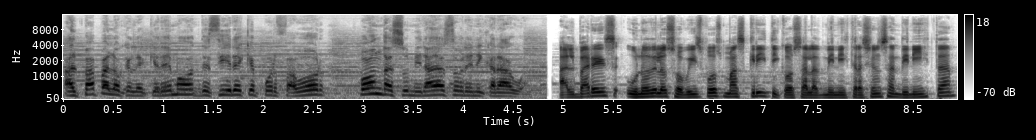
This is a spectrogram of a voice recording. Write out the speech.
Al Papa lo que le queremos decir es que por favor ponga su mirada sobre Nicaragua. Álvarez, uno de los obispos más críticos a la administración sandinista,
